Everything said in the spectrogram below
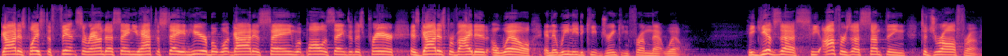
God has placed a fence around us saying you have to stay in here. But what God is saying, what Paul is saying through this prayer, is God has provided a well and that we need to keep drinking from that well. He gives us, He offers us something to draw from.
